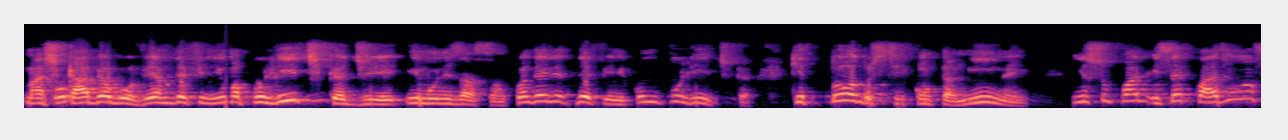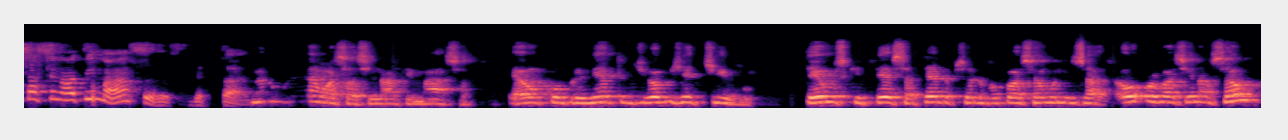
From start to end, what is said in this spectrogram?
Mas cabe ao governo definir uma política de imunização. Quando ele define como política que todos se contaminem, isso, pode, isso é quase um assassinato em massa, deputado. Não é um assassinato em massa, é um cumprimento de objetivo. Temos que ter 70% da população imunizada, ou por vacinação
